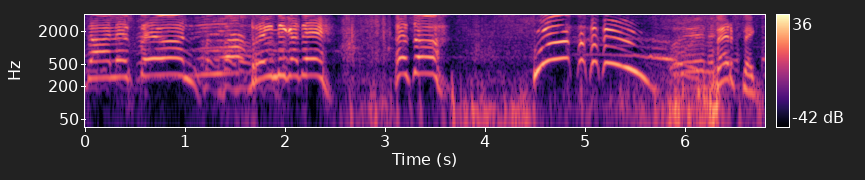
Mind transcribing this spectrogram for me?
¡Dale, Esteban! ¡Reindícate! ¡Eso! Perfecto.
